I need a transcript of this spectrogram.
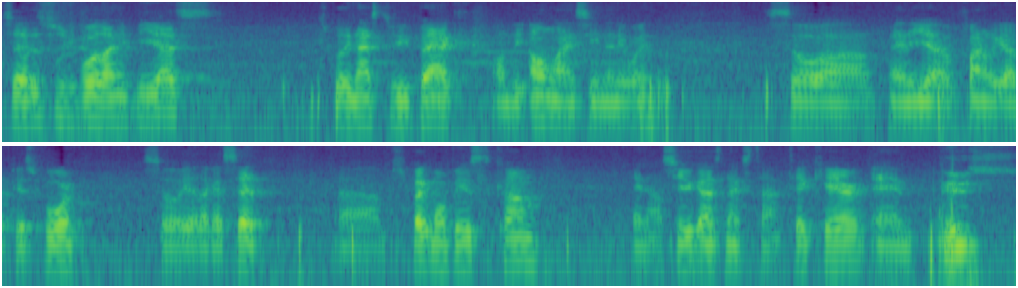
So this was your boy Lightning BS. It's really nice to be back on the online scene anyway. So uh, and yeah, finally got a PS4. So yeah, like I said, uh, expect more videos to come, and I'll see you guys next time. Take care and peace.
